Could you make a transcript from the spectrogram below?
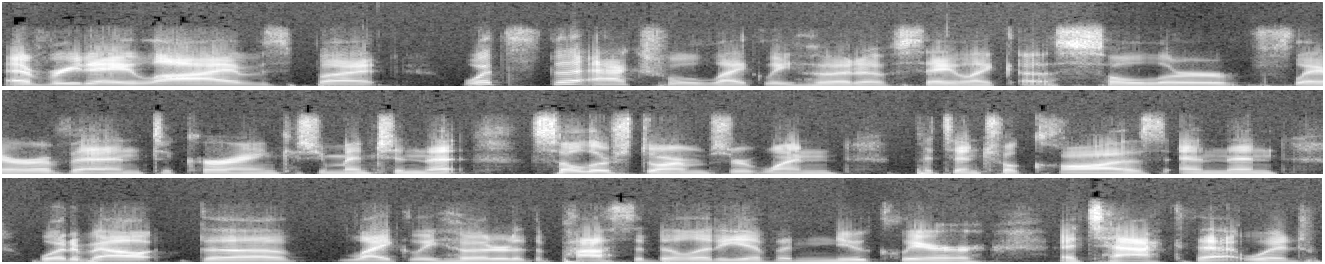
everyday lives, but what's the actual likelihood of say like a solar flare event occurring? Because you mentioned that solar storms are one potential cause. And then what about the likelihood or the possibility of a nuclear attack that would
